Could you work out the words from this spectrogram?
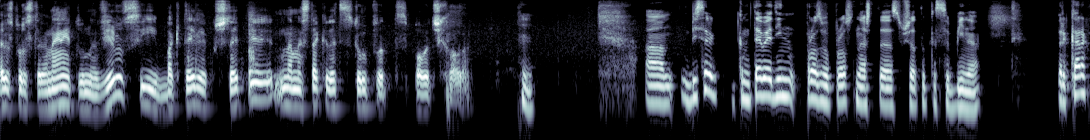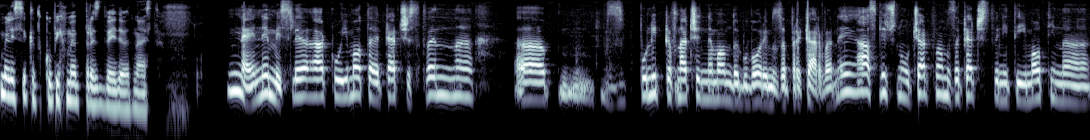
разпространението на вируси и бактерии, ако щете, на места, където се струпват повече хора. Хм. А, Бисер, към тебе един прост въпрос, нашата слушателка Сабина. Прекарахме ли се като купихме през 2019? Не, не мисля. Ако имота е качествен, по никакъв начин не можем да говорим за прекарване. Аз лично очаквам за качествените имоти на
